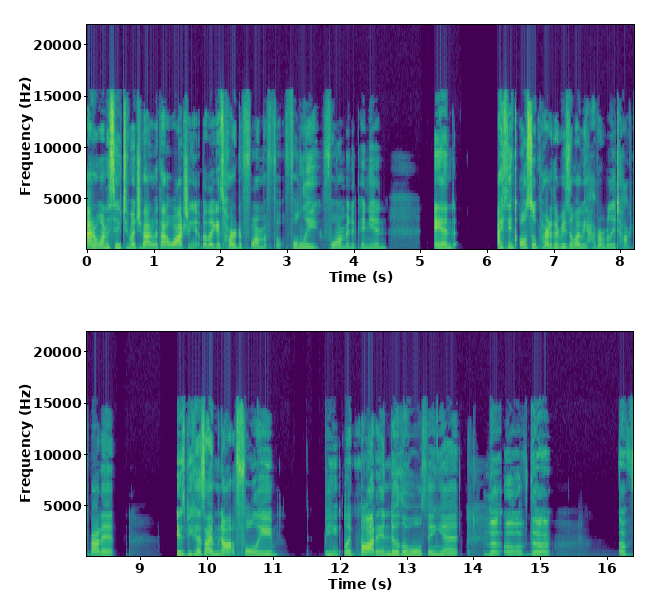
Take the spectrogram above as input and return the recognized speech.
I don't want to say too much about it without watching it, but like it's hard to form a fu- fully form an opinion, and I think also part of the reason why we haven't really talked about it is because I'm not fully being like bought into the whole thing yet The oh, of the of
